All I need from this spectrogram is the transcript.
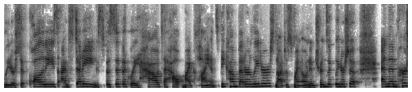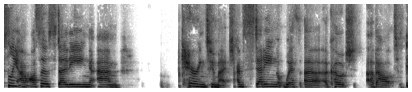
leadership qualities. I'm studying specifically how to help my clients become better leaders, not just my own intrinsic leadership. And then personally, I'm also studying, um, caring too much. I'm studying with a, a coach about.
